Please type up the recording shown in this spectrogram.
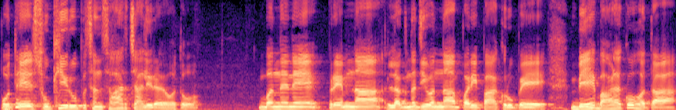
પોતે સુખીરૂપ સંસાર ચાલી રહ્યો હતો. બંનેને પ્રેમના લગ્ન જીવનના પરિપાક રૂપે બે બાળકો હતા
